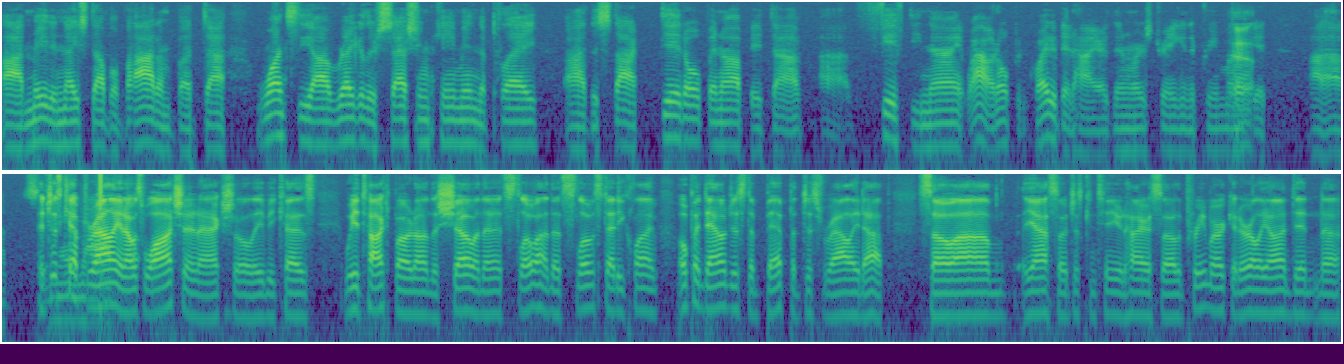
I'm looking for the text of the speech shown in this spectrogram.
uh, made a nice double bottom, but uh, once the uh, regular session came into play, uh, the stock did open up at uh, 59. Wow, it opened quite a bit higher than where it's trading in the pre-market. Uh, it just kept rallying. I was watching actually because we had talked about it on the show, and then it's slow that slow steady climb, opened down just a bit, but just rallied up. So um, yeah, so it just continued higher. So the pre-market early on didn't uh,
